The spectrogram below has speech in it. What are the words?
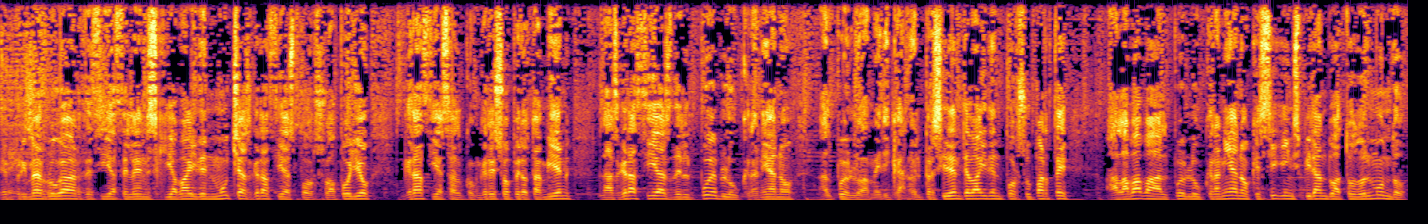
en primer lugar, decía Zelensky a Biden, muchas gracias por su apoyo, gracias al Congreso, pero también las gracias del pueblo ucraniano al pueblo americano. El presidente Biden, por su parte, alababa al pueblo ucraniano que sigue inspirando a todo el mundo.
